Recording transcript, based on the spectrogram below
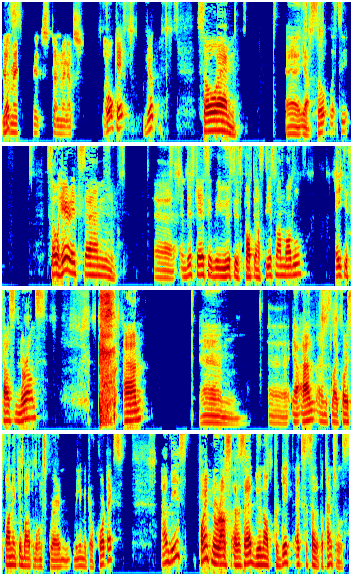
yes? Me. It's 10 minutes. Okay, good. So, um, uh, yeah, so let's see. So here it's, um, uh, in this case, we use this Potjans-Diesmann model, 80,000 neurons. and, um, uh, yeah, and, and it's like corresponding to about one square millimeter of cortex. And these point neurons, as I said, do not predict extracellular potentials.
